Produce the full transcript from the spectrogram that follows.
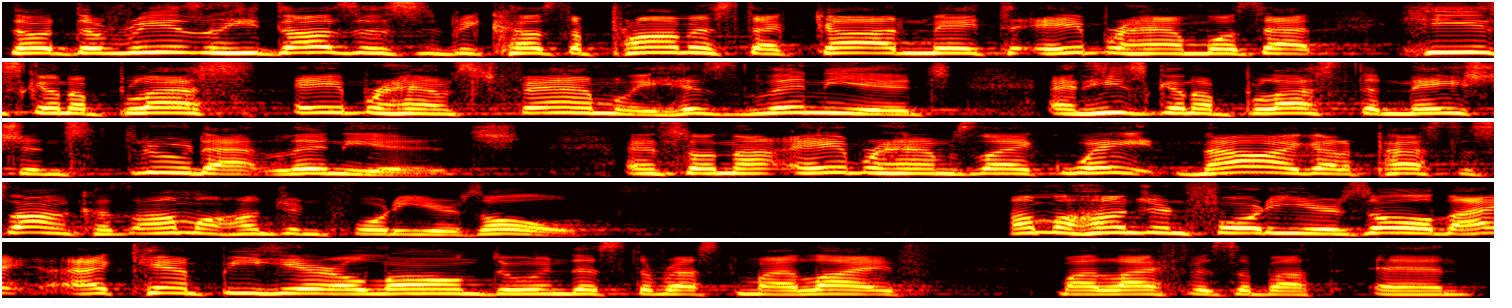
the, the reason he does this is because the promise that God made to Abraham was that he's going to bless Abraham's family, his lineage, and he's going to bless the nations through that lineage. And so now Abraham's like, wait, now I got to pass this on because I'm 140 years old. I'm 140 years old. I, I can't be here alone doing this the rest of my life. My life is about to end.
